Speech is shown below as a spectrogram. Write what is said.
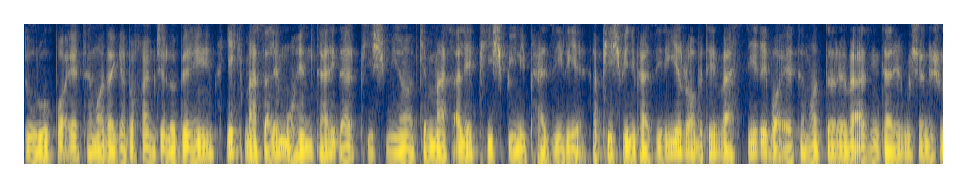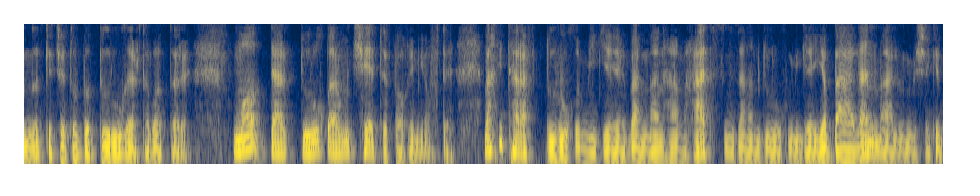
دروغ با اعتماد اگر بخوایم جلو بریم یک مسئله مهمتری در پیش میاد که مسئله پیش بینی پذیریه و پیش بینی پذیری رابطه وسیقی با اعتماد داره و از این طریق میشه نشون داد که چطور با دروغ ارتباط داره. ما در دروغ برامون چه اتفاقی میافته وقتی طرف دروغ میگه و من هم حدس می‌زنم دروغ میگه یا بعدا معلوم میشه که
